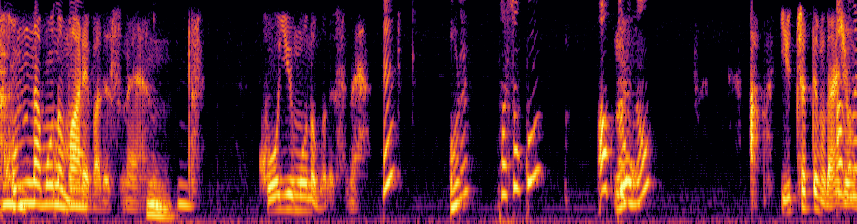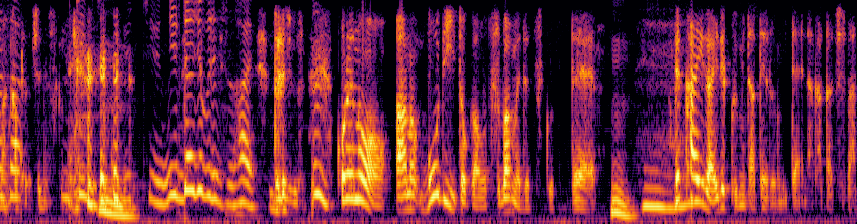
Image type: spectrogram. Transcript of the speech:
かこんなものもあれ。ばですね、こういうものもですね、あれ？パソコン？アップルの？あ言っちゃっても大あ、丈夫な形です。かね。大丈夫です。はい。大丈夫です。うんこれのあのボディとかをツバメで作って、うんへで海外で組み立てるみたいな形だっ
